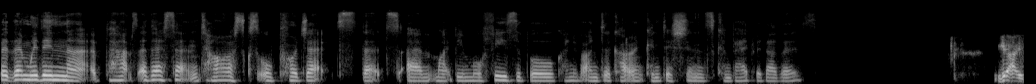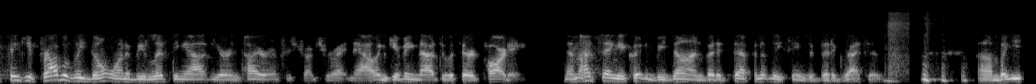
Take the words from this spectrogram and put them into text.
but then within that, perhaps are there certain tasks or projects that um, might be more feasible, kind of under current conditions compared with others? Yeah, I think you probably don't want to be lifting out your entire infrastructure right now and giving that to a third party. Now, I'm not saying it couldn't be done, but it definitely seems a bit aggressive. um, but you,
